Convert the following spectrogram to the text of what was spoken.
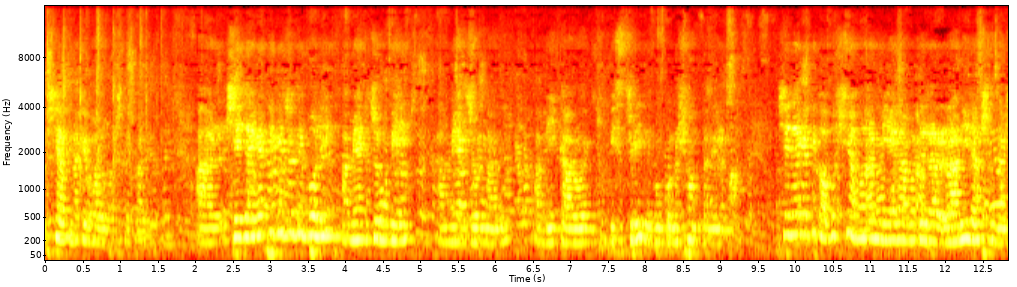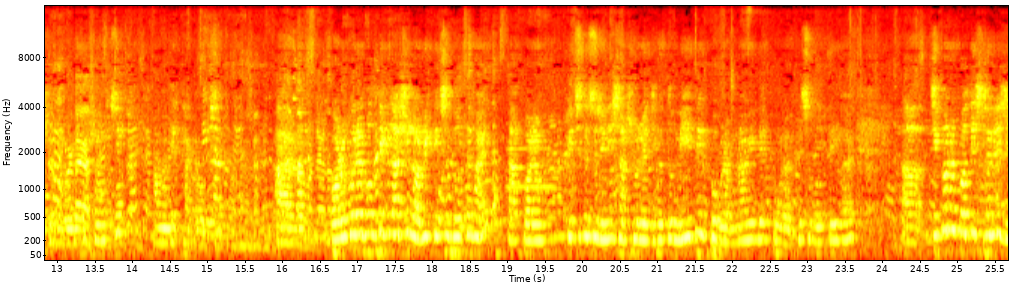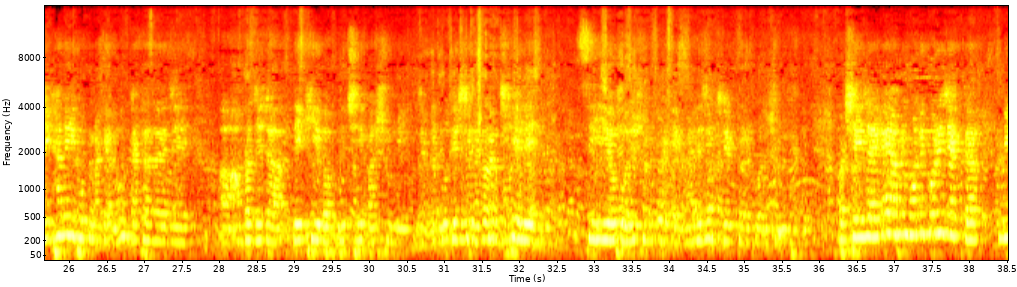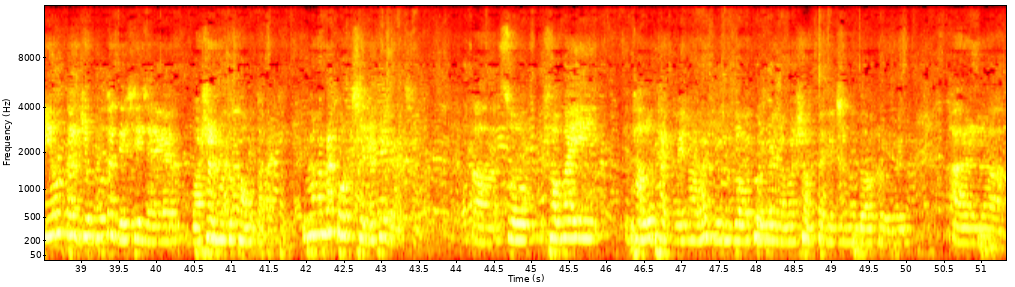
সে আপনাকে ভালোবাসতে পারে। আর সেই জায়গা থেকে যদি বলি, আমি একজন মেয়ে, আমি একজন নারী, আমি কারও স্ত্রী এবং কোনো সন্তানের মা। সে জায়গা থেকে অবশ্যই আমরা মেয়েরা, আমাদের রানীর আসলে উচিত আমাদের থাকা উচিত। আর বড় করে বলতে গেলে আসলে অনেক কিছু বলতে হয়, তারপরেও কিছু কিছু জিনিস আসলে যেহেতু মেয়েদের প্রোগ্রাম নারীদের প্রোগ্রাম কিছু বলতেই হয়। যে কোনো প্রতিষ্ঠানে যেখানেই হোক না কেন, দেখা যায় যে আমরা যেটা দেখি বা বুঝি বা শুনি প্রতিষ্ঠানে ছেলে সিইও পজিশনে থাকে ম্যানেজিং ডিরেক্টরের পজিশনে থাকে আর সেই জায়গায় আমি মনে করি যে একটা মেয়েও তার যোগ্যতাতে সেই জায়গায় বসার মতো ক্ষমতা রাখে। এবং আমরা করছি, দেখে যাচ্ছি। সো সবাই ভালো থাকবেন, আমার জন্য দোয়া করবেন, আমার সন্তানের জন্য দোয়া করবেন। আর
